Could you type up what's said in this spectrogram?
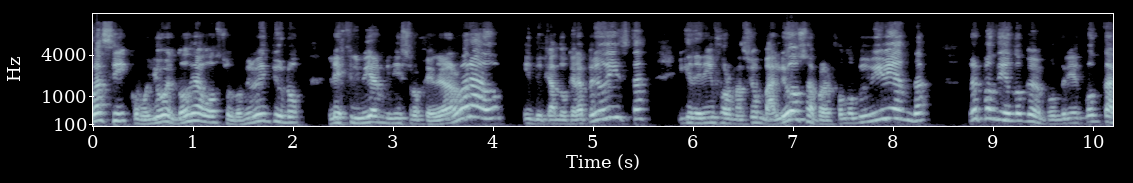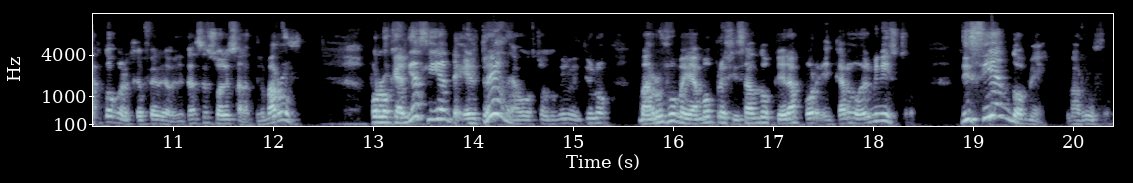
fue así como yo el 2 de agosto del 2021 le escribí al ministro General Alvarado, indicando que era periodista y que tenía información valiosa para el Fondo de Mi Vivienda, respondiendo que me pondría en contacto con el jefe de gabinete asesores, Salatil Marrufo. Por lo que al día siguiente, el 3 de agosto de 2021, Marrufo me llamó precisando que era por encargo del ministro, diciéndome, Marrufo,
